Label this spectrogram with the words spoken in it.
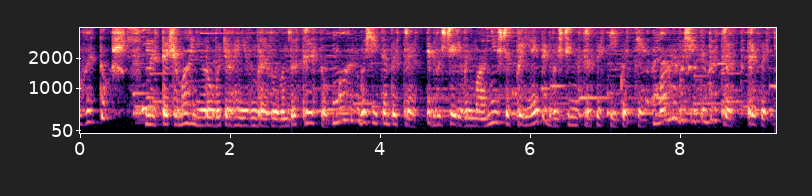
Ви забули туш. Нестача магнію робить організм вразливим до стресу. Магне Б6 антистрес підвищує рівень магнію, що сприяє підвищенню стресостійкості. Магне Б6 антистрес. Стресостійкість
